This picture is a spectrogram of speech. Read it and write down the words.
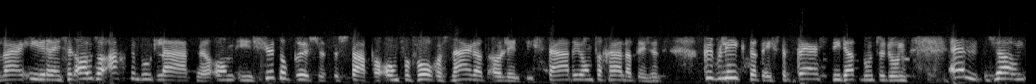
waar iedereen zijn auto achter moet laten om in shuttlebussen te stappen om vervolgens naar dat Olympisch Stadion te gaan. Dat is het publiek, dat is de pers die dat moeten doen. En zo'n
